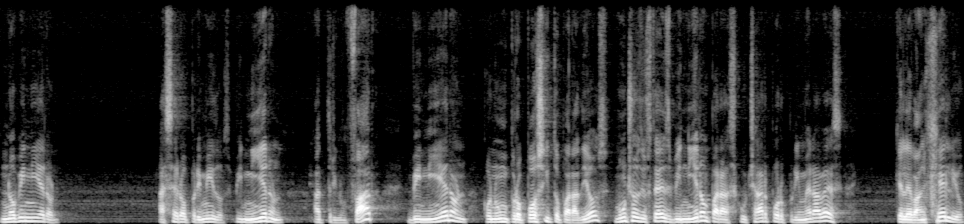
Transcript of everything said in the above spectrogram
no vinieron a ser oprimidos, vinieron a triunfar, vinieron con un propósito para Dios. Muchos de ustedes vinieron para escuchar por primera vez que el Evangelio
